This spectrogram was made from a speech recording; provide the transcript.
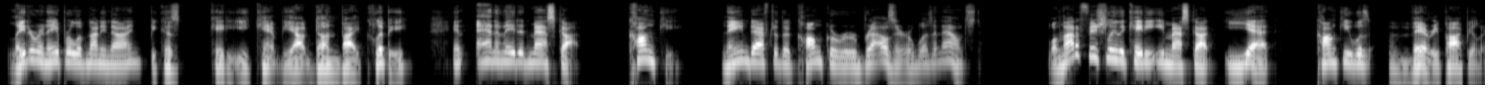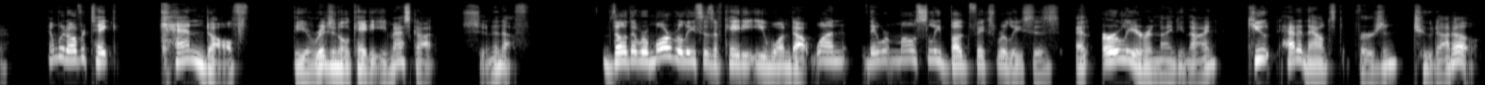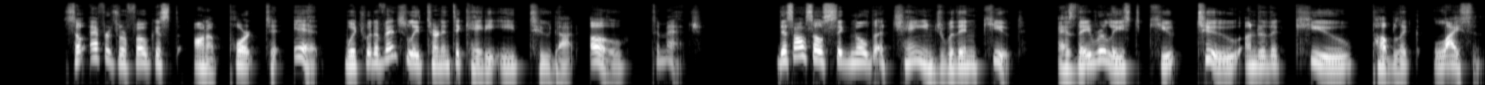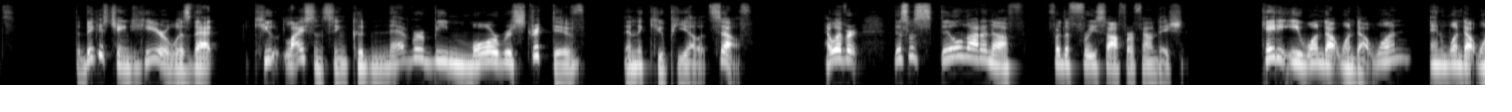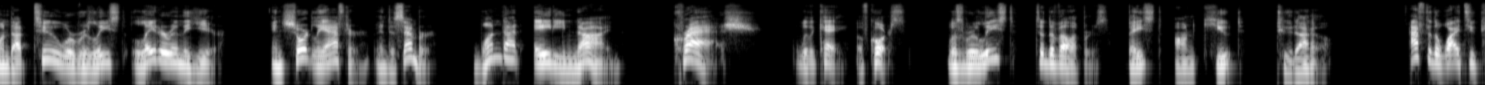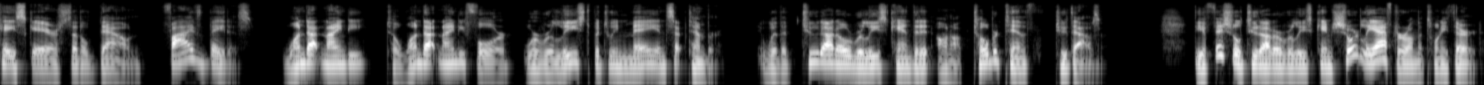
Later in April of 99, because KDE can't be outdone by Clippy, an animated mascot, Konqi, named after the Konqueror browser, was announced. While not officially the KDE mascot yet, Konqi was very popular and would overtake Kandalf, the original KDE mascot, soon enough. Though there were more releases of KDE 1.1, they were mostly bug fix releases, as earlier in 99, Qt had announced version 2.0. So efforts were focused on a port to it, which would eventually turn into KDE 2.0 to match. This also signaled a change within Qt, as they released Qt 2 under the Q public license. The biggest change here was that Qt licensing could never be more restrictive than the QPL itself. However, this was still not enough for the Free Software Foundation. KDE 1.1.1 and 1.1.2 were released later in the year, and shortly after, in December, 1.89, Crash, with a K, of course, was released to developers based on Qt 2.0. After the Y2K scare settled down, five betas, 1.90 to 1.94, were released between May and September, with a 2.0 release candidate on October 10, 2000. The official 2.0 release came shortly after on the 23rd.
